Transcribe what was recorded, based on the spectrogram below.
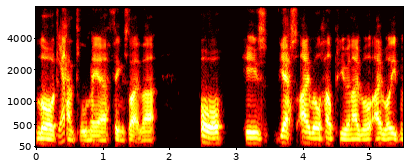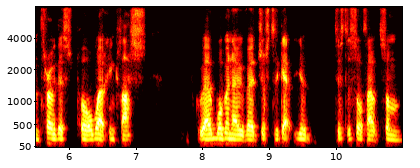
Lord Yep. Cantlemere, things like that, or he's yes, I will help you, and I will, I will even throw this poor working class uh, woman over just to get you, just to sort out some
